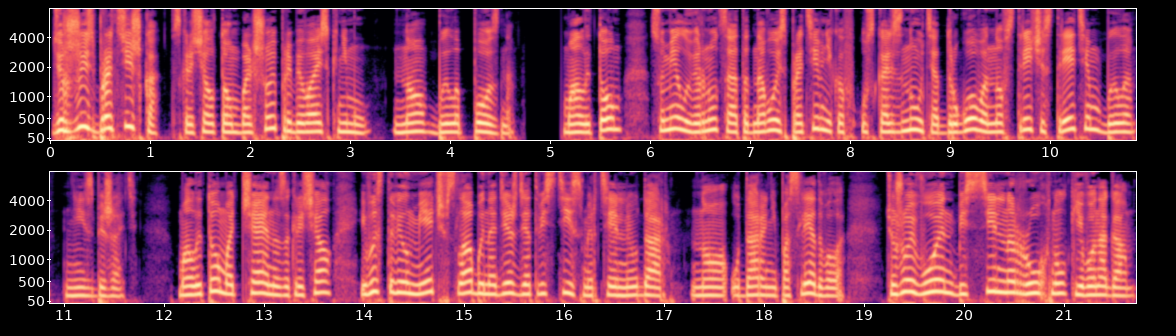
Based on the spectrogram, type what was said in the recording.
«Держись, братишка!» – вскричал Том Большой, пробиваясь к нему. Но было поздно. Малый Том сумел увернуться от одного из противников, ускользнуть от другого, но встречи с третьим было не избежать. Малый Том отчаянно закричал и выставил меч в слабой надежде отвести смертельный удар. Но удара не последовало. Чужой воин бессильно рухнул к его ногам.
